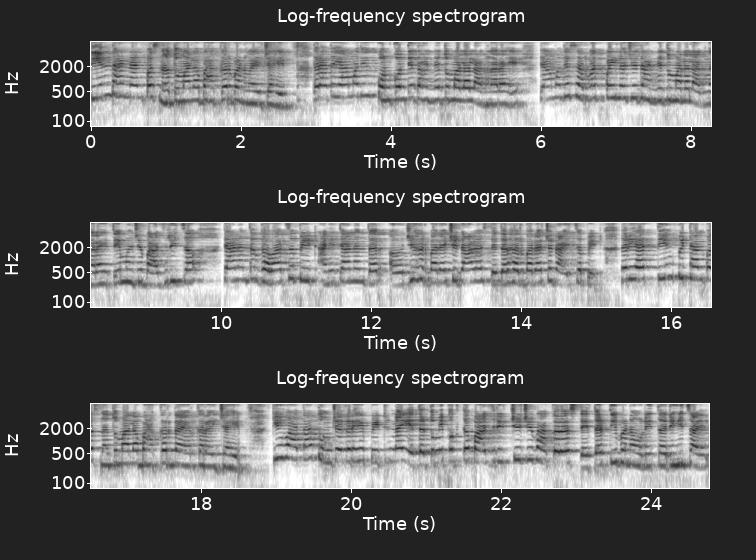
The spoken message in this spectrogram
तीन धान्यांपासून तुम्हाला भाकर बनवायची आहे. तर आता यामध्ये कोणकोणते धान्य तुम्हाला लागणार आहे? त्यामध्ये सर्वात पहिलं जे धान्य तुम्हाला लागणार आहे ते म्हणजे बाजरीचं. त्यानंतर गव्हाचं पीठ आणि त्यानंतर जी हरभऱ्याची डाळ असते तर हरभऱ्याच्या डाळीचं पीठ. तर या तीन पिठांपासून तुम्हाला भाकर तयार करायची आहे. किंवा आता तुमच्याकडे हे पीठ नाहीये तर तुम्ही फक्त बाजरीची जी भाकर असते तर ती बनवली तरीही चालेल.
